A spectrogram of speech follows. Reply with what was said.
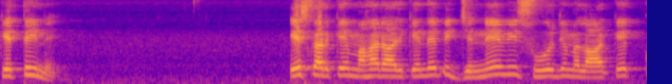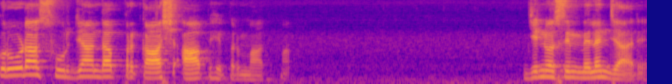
ਕੇਤੇ ਨੇ। ਇਸ ਕਰਕੇ ਮਹਾਰਾਜ ਕਹਿੰਦੇ ਵੀ ਜਿੰਨੇ ਵੀ ਸੂਰਜ ਮਿਲਾ ਕੇ ਕਰੋੜਾਂ ਸੂਰਜਾਂ ਦਾ ਪ੍ਰਕਾਸ਼ ਆਪ ਹੈ ਪਰਮਾਤਮਾ। ਜਿਹਨੂੰ ਅਸੀਂ ਮਿਲਣ ਜਾ ਰਹੇ,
